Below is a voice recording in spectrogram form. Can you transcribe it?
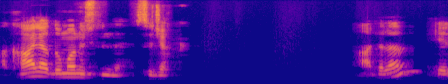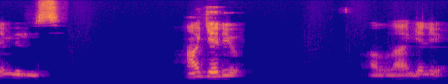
Bak hala duman üstünde. Sıcak. Hadi lan. Gelin biriniz. Ha geliyor. Allah geliyor.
